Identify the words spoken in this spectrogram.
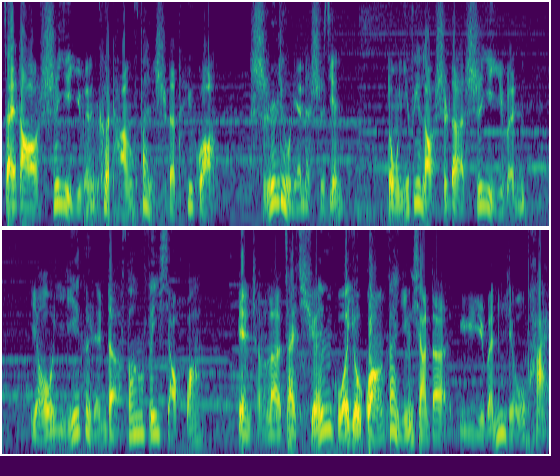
再到诗意语文课堂范式的推广，十六年的时间，董一飞老师的诗意语文。由一个人的芳菲小花，变成了在全国有广泛影响的语文流派。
